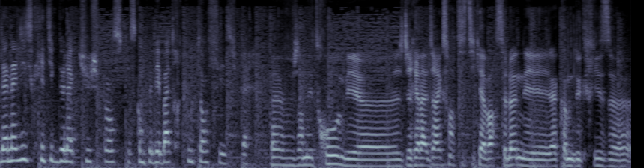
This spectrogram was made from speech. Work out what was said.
l'analyse critique de l'actu, je pense, parce qu'on peut débattre tout le temps, c'est super. Euh, J'en ai trop, mais euh, je dirais la direction artistique à Barcelone et la com de crise euh,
